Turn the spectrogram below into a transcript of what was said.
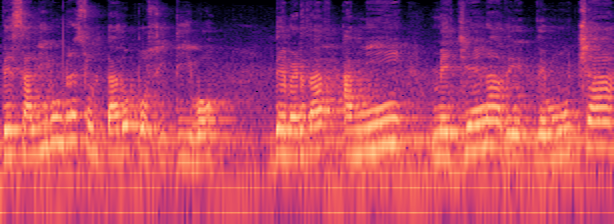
de salir un resultado positivo, de verdad a mí me llena de, mucha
